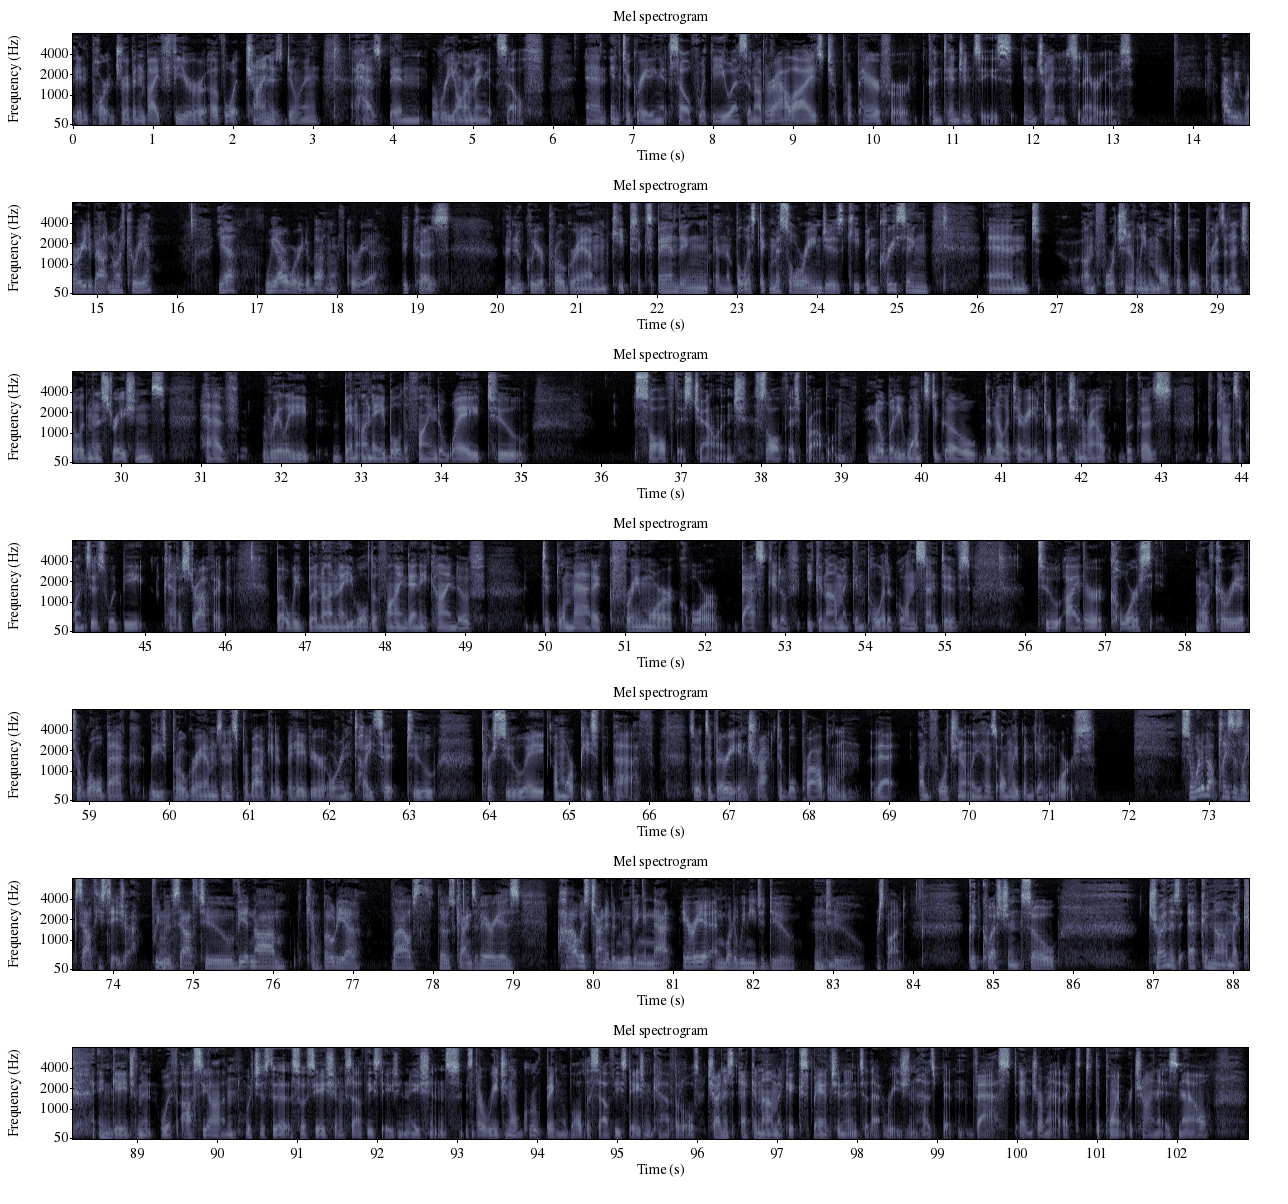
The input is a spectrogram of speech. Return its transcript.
in part driven by fear of what China's doing, has been rearming itself and integrating itself with the U.S. and other allies to prepare for contingencies in China scenarios. Are we worried about North Korea? Yeah, we are worried about North Korea because the nuclear program keeps expanding and the ballistic missile ranges keep increasing. And unfortunately, multiple presidential administrations have really been unable to find a way to solve this challenge, solve this problem. Nobody wants to go the military intervention route because the consequences would be catastrophic. But we've been unable to find any kind of diplomatic framework or basket of economic and political incentives to either coerce North Korea to roll back these programs and its provocative behavior or entice it to pursue a, a more peaceful path. So it's a very intractable problem that unfortunately has only been getting worse. So, what about places like Southeast Asia? If we hmm. move south to Vietnam, Cambodia, Laos, those kinds of areas, how has China been moving in that area, and what do we need to do mm-hmm. to respond? Good question. So, China's economic engagement with ASEAN, which is the Association of Southeast Asian Nations, is the regional grouping of all the Southeast Asian capitals. China's economic expansion into that region has been vast and dramatic to the point where China is now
